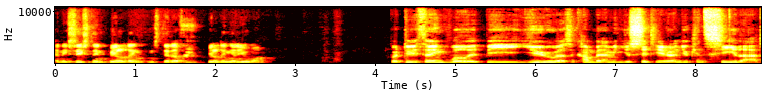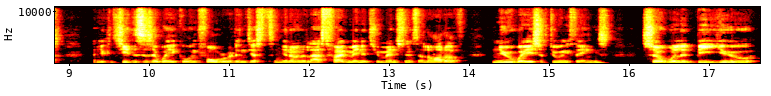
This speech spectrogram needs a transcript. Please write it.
an existing building instead of building a new one. But do you think will it be you as a company? I mean, you sit here and you can see that, and you can see this is a way going forward. And just you know, in the last five minutes, you mentioned a lot of new ways of doing things. So will it be you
